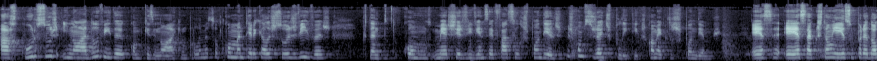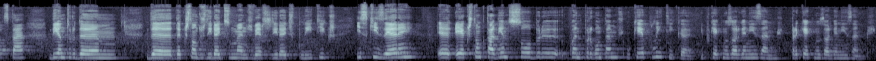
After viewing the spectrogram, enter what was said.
Há recursos e não há dúvida, como, quer dizer, não há aqui um problema sobre como manter aquelas pessoas vivas. Portanto, como meros seres viventes é fácil responder-lhes, mas como sujeitos políticos, como é que respondemos? Essa, é essa a questão e é esse o paradoxo que está dentro da, da, da questão dos direitos humanos versus direitos políticos e, se quiserem, é, é a questão que está dentro sobre quando perguntamos o que é política e porque é que nos organizamos, para que é que nos organizamos.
